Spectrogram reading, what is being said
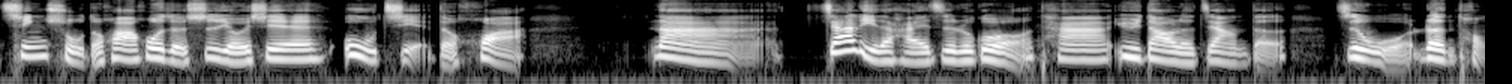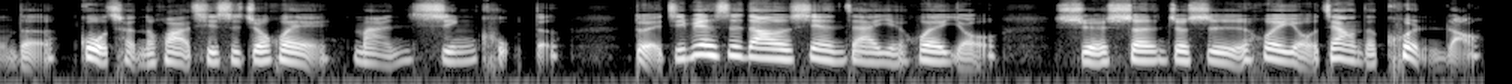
清楚的话，或者是有一些误解的话。那家里的孩子，如果他遇到了这样的自我认同的过程的话，其实就会蛮辛苦的。对，即便是到现在，也会有学生就是会有这样的困扰。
